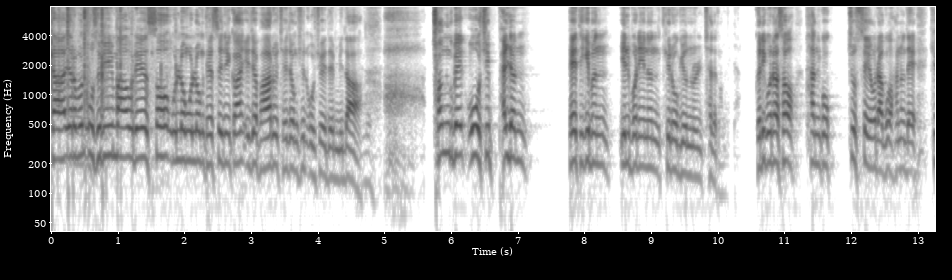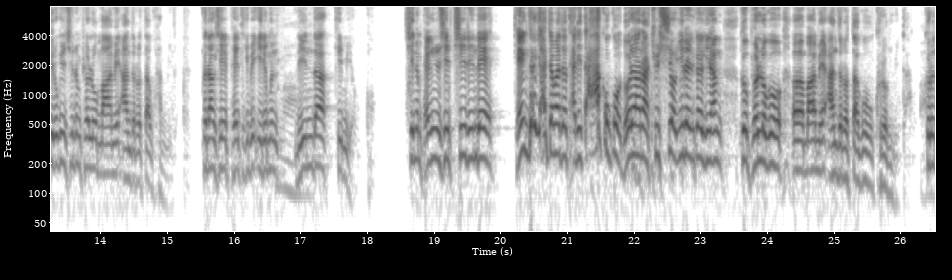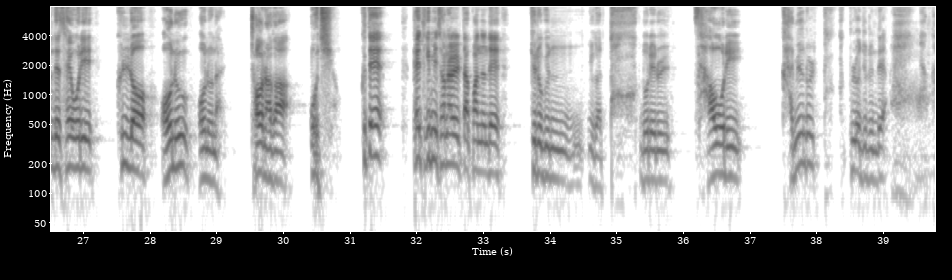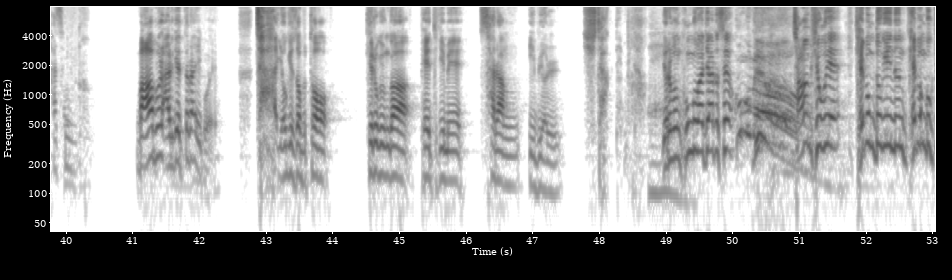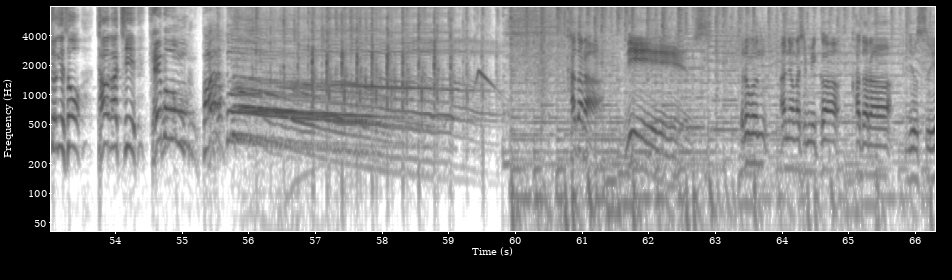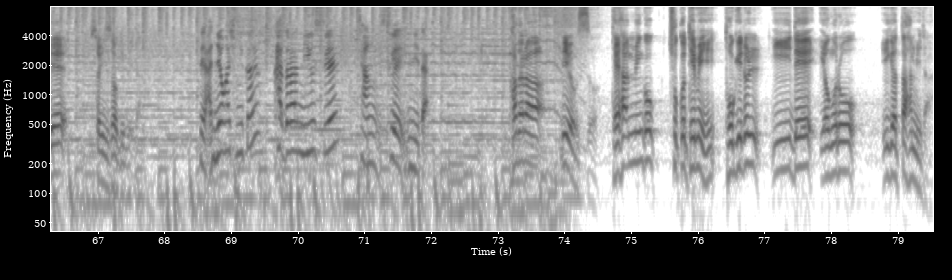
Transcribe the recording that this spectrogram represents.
자, 여러분 우수리 마을에서 울렁울렁 됐으니까 이제 바로 제정신 오셔야 됩니다. 아, 1958년 배티김은 일본에 있는 기록윤을 찾아갑니다. 그리고 나서 한국 주세요라고 하는데 기록윤 씨는 별로 마음에 안 들었다고 합니다. 그 당시에 배티김의 이름은 린다 김이었고 키는 167인데 굉장히 앉자마자 다리 딱 꺾고 노래 하나 주시오 이러니까 그냥 그 별로 그 어, 마음에 안 들었다고 그럽니다. 그런데 세월이 흘러 어느 어느 날 전화가 오지요. 그때 배트김이 전화를 딱 받는데 기록윤이가 딱 노래를 4월이 가면을 딱 불러주는데 아, 가슴이 마음을 알겠더라 이거예요. 자 여기서부터 기록윤과 배트김의 사랑 이별 시작됩니다. 여러분 궁금하지 않으세요? 궁금해요. 잠시 후에 개봉동에 있는 개봉국장에서 다 같이 개봉 박두. 카다라 뉴스. 여러분 안녕하십니까? 카다라 뉴스의 서희석입니다. 네, 안녕하십니까? 카더란 뉴스의 장수혜입니다. 카다라 뉴스. 대한민국 축구팀이 독일을 2대 0으로 이겼다 합니다.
